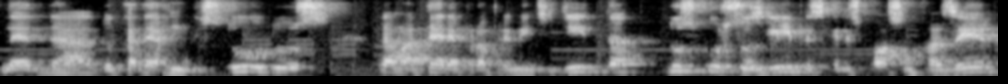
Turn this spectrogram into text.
né, da, do caderno de estudos, da matéria propriamente dita, dos cursos livres que eles possam fazer,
